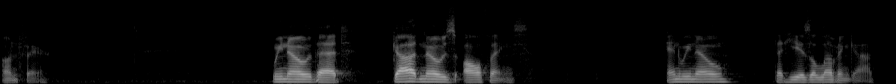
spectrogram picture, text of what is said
unfair? We know that God knows all things, and we know that He is a loving God.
